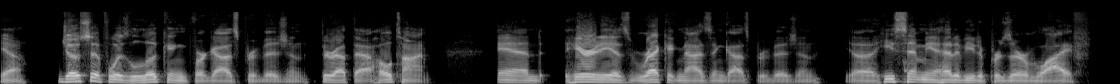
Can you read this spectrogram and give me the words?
Yeah. Joseph was looking for God's provision throughout that whole time. And here it is recognizing God's provision. Uh, he sent me ahead of you to preserve life,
